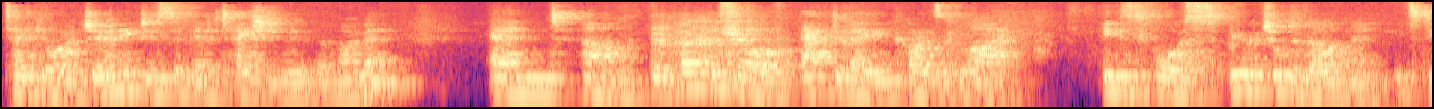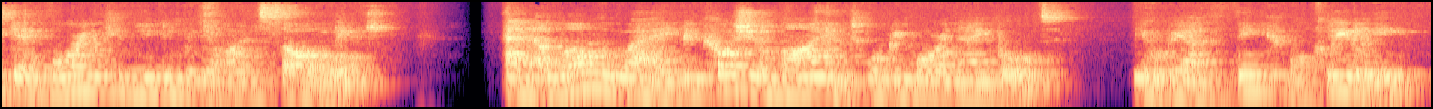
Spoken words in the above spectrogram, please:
take you on a journey, do some meditation with at the moment. And um, the purpose of activating codes of light is for spiritual development. It's to get more in communion with your own soul and along the way, because your mind will be more enabled, it will be able to think more clearly,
